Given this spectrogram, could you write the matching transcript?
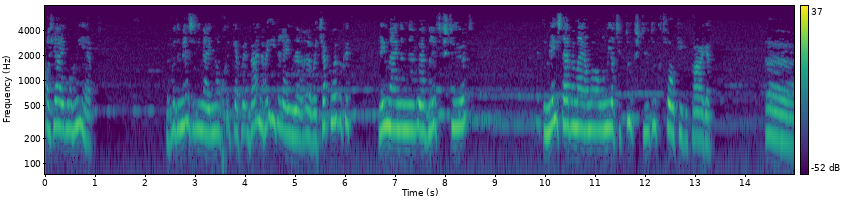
Als jij het nog niet hebt. En voor de mensen die mij nog, ik heb bijna bij iedereen, uh, wat Chaco heb ik het, heeft mij een uh, bericht gestuurd. De meesten hebben mij allemaal een mailtje toegestuurd, toen ik het vorige keer gevraagd heb. Uh,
